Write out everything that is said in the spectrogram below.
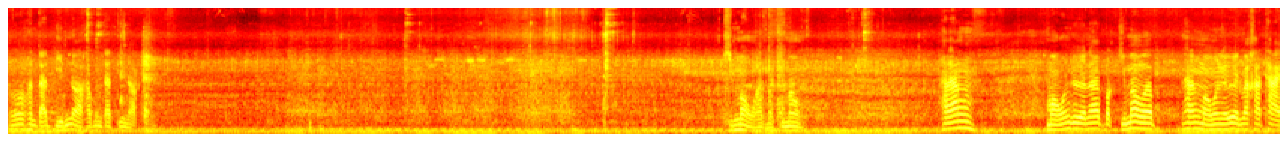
โอ้มันตัดตีนออกครับมันตัดตีนออกขี้เมาครับบักขี้เมาทาง เมามันเกินนะบักขี้เมาครับทางเมามันก็เกินว่าคาดทาย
